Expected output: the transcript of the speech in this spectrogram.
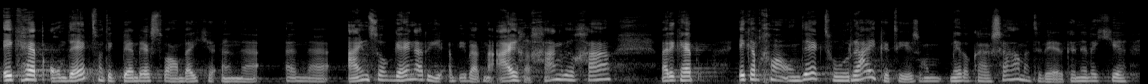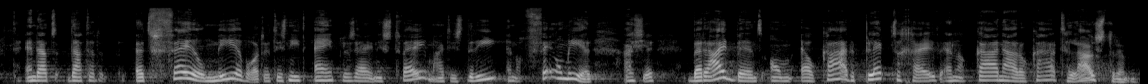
ik heb ontdekt, want ik ben best wel een beetje een, uh, een Einzelganger die, die wat mijn eigen gang wil gaan. Maar ik heb, ik heb gewoon ontdekt hoe rijk het is om met elkaar samen te werken. En dat, je, en dat, dat het, het veel meer wordt. Het is niet 1 plus 1 is 2, maar het is 3 en nog veel meer. Als je bereid bent om elkaar de plek te geven en elkaar naar elkaar te luisteren.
